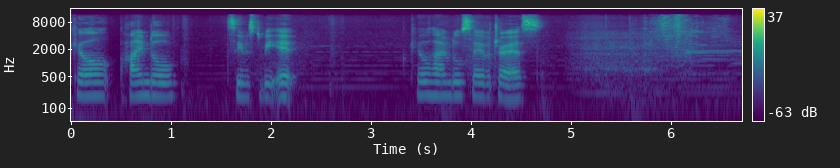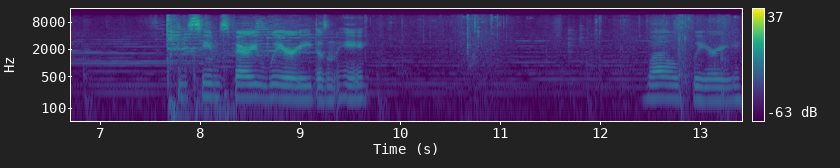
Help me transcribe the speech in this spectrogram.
Kill Heimdall seems to be it. Kill Heimdall, save Atreus. He seems very weary, doesn't he? World weary.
